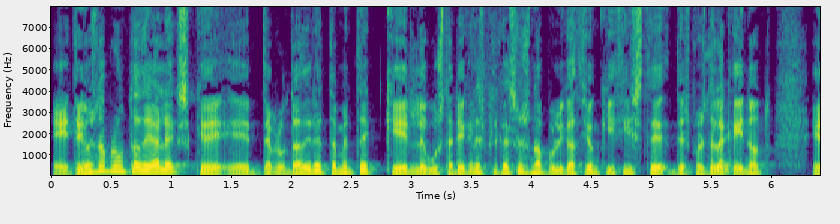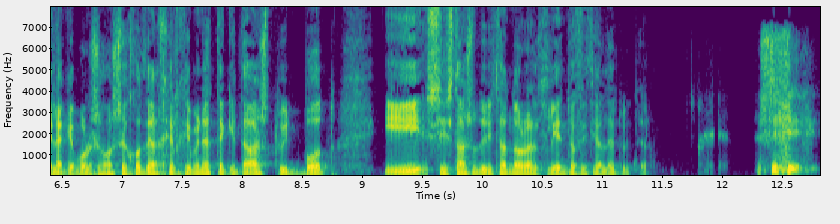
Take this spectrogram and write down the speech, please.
Eh, tenemos una pregunta de Alex que eh, te preguntaba directamente que le gustaría que le explicases una publicación que hiciste después de la Keynote en la que por los consejos de Ángel Jiménez te quitabas Tweetbot y si estás utilizando ahora el cliente oficial de Twitter. Sí,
